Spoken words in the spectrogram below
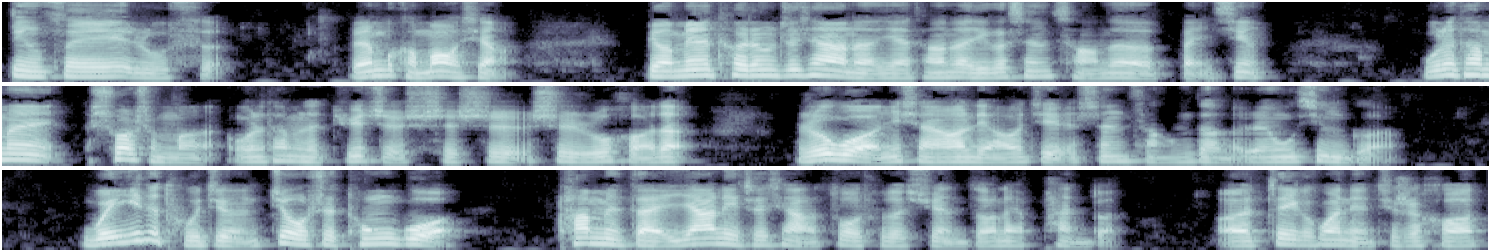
并非如此，人不可貌相，表面特征之下呢，掩藏着一个深藏的本性。无论他们说什么，无论他们的举止是是是如何的，如果你想要了解深藏的人物性格，唯一的途径就是通过他们在压力之下做出的选择来判断。呃，这个观点其实和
